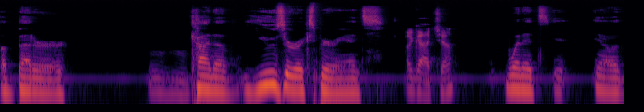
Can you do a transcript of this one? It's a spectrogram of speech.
a better Mm-hmm. kind of user experience I gotcha. when it's it, you know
